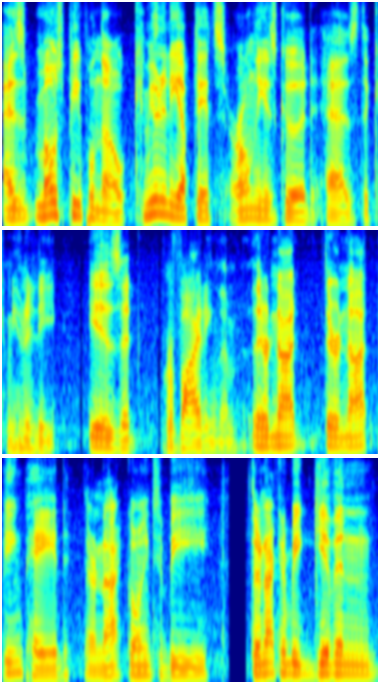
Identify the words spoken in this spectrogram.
as most people know, community updates are only as good as the community is at providing them. They're not they're not being paid. They're not going to be they're not going to be given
